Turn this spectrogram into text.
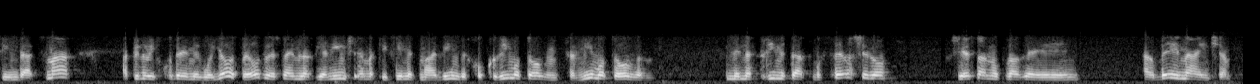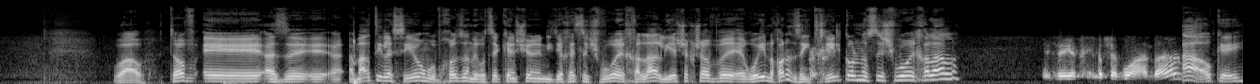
סין בעצמה, אפילו איחוד האמירויות והודו, יש להם לוויינים שהם מקיפים את מאדים וחוקרים אותו ומצלמים אותו ומנטרים את האטמוספירה שלו, שיש לנו כבר אה, הרבה עיניים שם. וואו. טוב, אה, אז אה, אה, אמרתי לסיום, ובכל זאת אני רוצה כן שנתייחס לשבועי חלל. יש עכשיו אירועים, נכון? זה התחיל כל נושא שבועי חלל? זה יתחיל בשבוע הבא. אה, אוקיי.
